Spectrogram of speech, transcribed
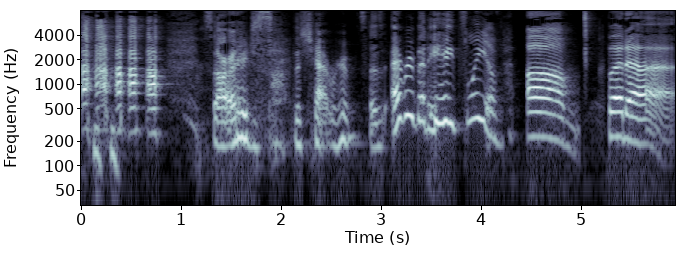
sorry, I just saw the chat room It says everybody hates Liam. Um, but uh,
